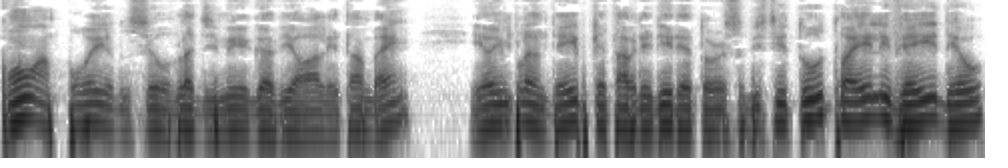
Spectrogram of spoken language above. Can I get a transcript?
com apoio do seu Vladimir Gavioli também. Eu implantei porque estava de diretor substituto, aí ele veio e deu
